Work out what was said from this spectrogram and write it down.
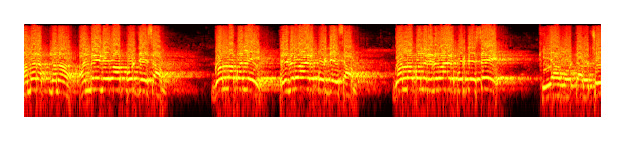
అమర మన అందరి నీవా పూర్తి చేశాం. గొల్లపల్లి రిజర్వాయర్ పూర్తి చేశాం. గొల్లపల్లి రిజర్వాయర్ పూర్తి చేస్తే కియా మోటార్ వచ్చి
